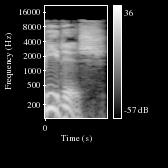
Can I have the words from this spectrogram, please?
pires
